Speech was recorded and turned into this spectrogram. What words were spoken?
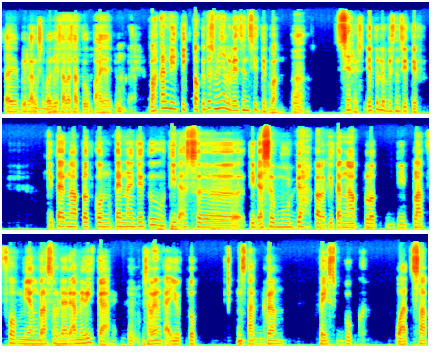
saya bilang sebagai salah satu upaya juga. Bahkan di TikTok itu sebenarnya lebih sensitif bang. Serius, itu lebih sensitif. Kita ngupload konten aja itu tidak se tidak semudah kalau kita ngupload di platform yang berasal dari Amerika. Hmm. Misalkan kayak YouTube, Instagram, Facebook, WhatsApp.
